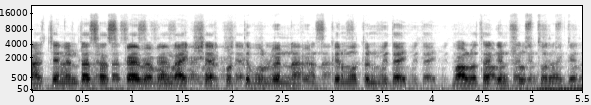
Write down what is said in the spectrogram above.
আর চ্যানেলটা সাবস্ক্রাইব এবং লাইক শেয়ার করতে ভুলবেন না। আজকের মতন বিদায়। ভালো থাকেন সুস্থ থাকেন।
